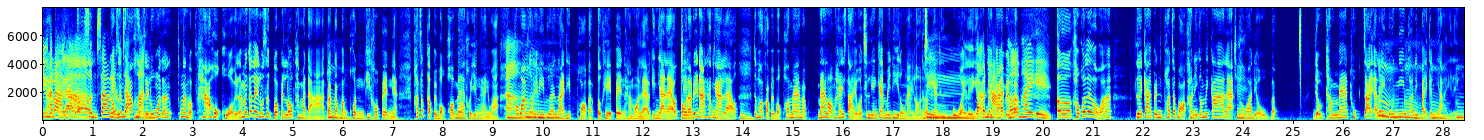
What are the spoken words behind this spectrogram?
นี้มานานแล้วโรคซึมเศร้าเนี่ยโคซึรู้จักศคือมันจะรู้มาตั้งแต่แบบห้าหกขวบแล้วมันก็เลยรู้สึกว่าเป็นโรคธรรมดา แต่กับบางคนที่เขาเป็นเนี่ยเขาจะกลับไปบอกพ่อแม่เขายังไงวะอ่าเพราะว่าเคยมีเพื่อนสายที่พอแบบโอเค เป็นหาหมอแล้วกินยาแล้วโตแล้วด้วยนะทำงานแล้วแต่พอกลับไปบอกพ่อแม่แบบแม่ร้องไห้ใส่ว่าฉันเลี้ยงแกไม่ดีตรงไหนหรอถ้าแบบแกถึงป่วยอะไรอย่างเอาเงี้ยปัญหาเลยกลมายเป็นเพิ่แบบมให้เองเออเขาก็เลยแบบว่า เลยกลายเป็นพอจะบอกคราวนี้ก็ไม่กล้าแล้วจริงเพราะว่าเดี๋ยวแบบเดี๋ยวทำแม่ทุกข์ใจอะไรอืมนู่นนี่อืมคราวนี้ไปกันใหญ่อะไรอย่างเ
